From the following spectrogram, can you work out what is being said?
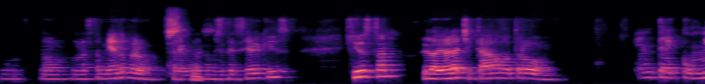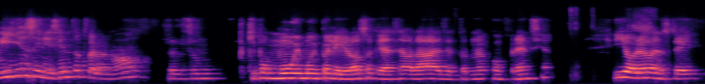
no, no la están viendo, pero trae una camiseta de Syracuse, Houston, Loyola Chicago, otro, entre comillas, Cenicienta, pero no, es un equipo muy, muy peligroso que ya se hablaba desde el torneo de conferencia, y Oregon State.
